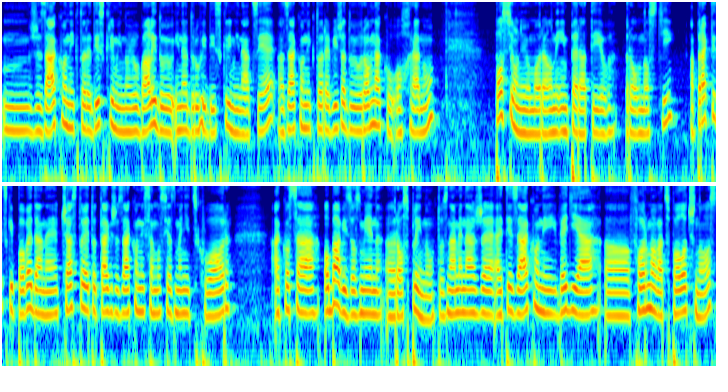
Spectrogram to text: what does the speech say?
mm, že zákony, ktoré diskriminujú, validujú iné druhy diskriminácie a zákony, ktoré vyžadujú rovnakú ochranu, posilňujú morálny imperatív rovnosti. A prakticky povedané, často je to tak, že zákony sa musia zmeniť skôr, ako sa obavy zo zmien e, rozplynú. To znamená, že aj tie zákony vedia uh, formovať spoločnosť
